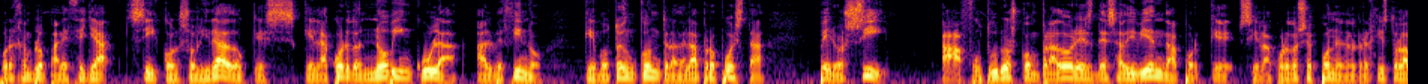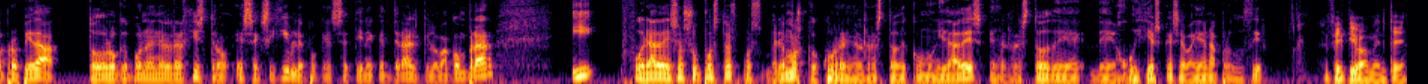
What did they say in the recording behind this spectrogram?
por ejemplo, parece ya, sí, consolidado, que, es, que el acuerdo no vincula al vecino que votó en contra de la propuesta, pero sí a futuros compradores de esa vivienda, porque si el acuerdo se pone en el registro de la propiedad, todo lo que pone en el registro es exigible porque se tiene que enterar el que lo va a comprar. Y fuera de esos supuestos, pues veremos qué ocurre en el resto de comunidades, en el resto de, de juicios que se vayan a producir. Efectivamente.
